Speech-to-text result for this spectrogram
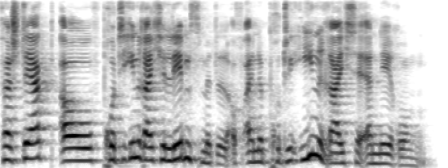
verstärkt auf proteinreiche Lebensmittel, auf eine proteinreiche Ernährung.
